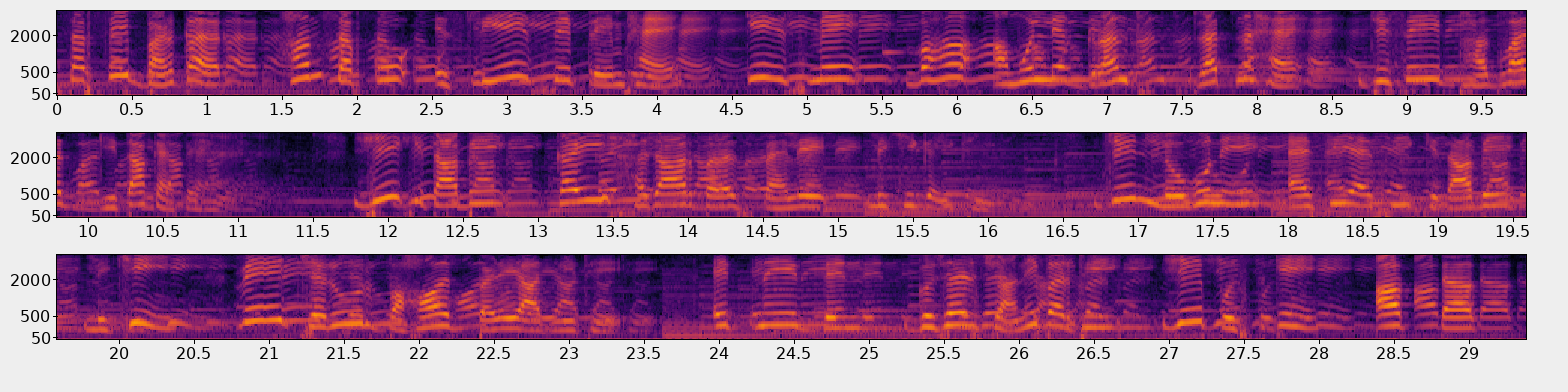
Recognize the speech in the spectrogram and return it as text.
सबसे बढ़कर हम सबको इसलिए इससे प्रेम है कि इसमें वह अमूल्य ग्रंथ रत्न है, जिसे भगवत गीता कहते हैं। ये किताबें कई हज़ार बरस पहले लिखी गई थी। जिन लोगों ने ऐसी ऐसी किताबें लिखी, वे ज़रूर बहुत बड़े आदमी थे। इतने दिन गुजर जाने पर भी ये पुस्तकें अब तक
